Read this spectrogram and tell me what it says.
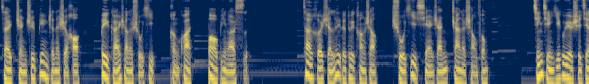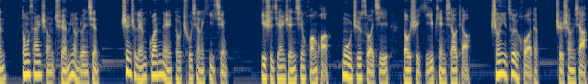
在诊治病人的时候被感染了鼠疫，很快暴病而死。在和人类的对抗上，鼠疫显然占了上风。仅仅一个月时间，东三省全面沦陷，甚至连关内都出现了疫情。一时间人心惶惶，目之所及都是一片萧条，生意最火的只剩下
